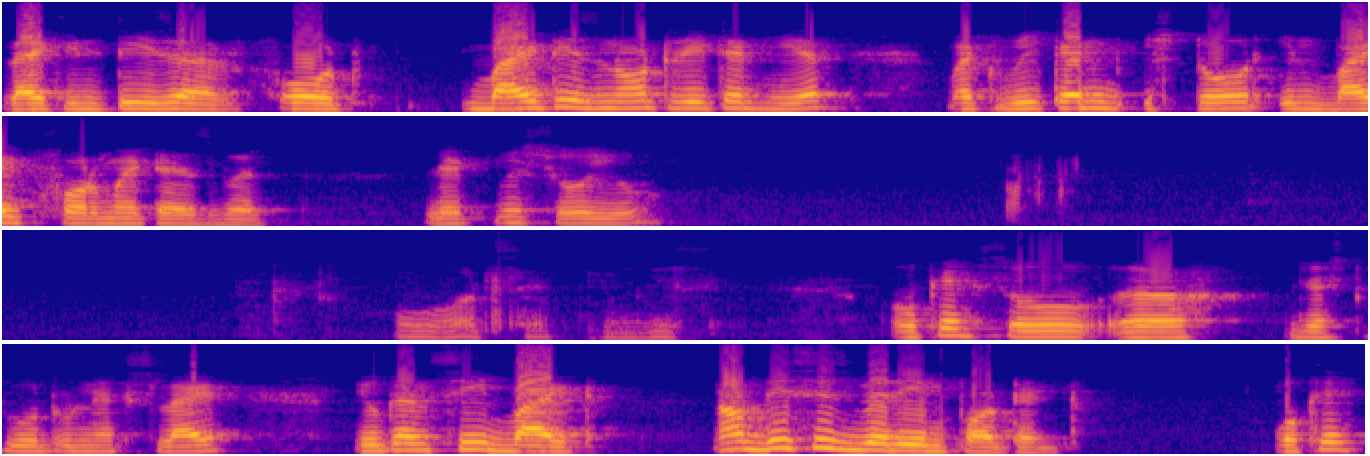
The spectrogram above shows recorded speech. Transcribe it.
Like integer float byte is not written here but we can store in byte format as well. Let me show you. What's happening this? Okay so uh, just go to next slide. You can see byte. Now this is very important. Okay?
